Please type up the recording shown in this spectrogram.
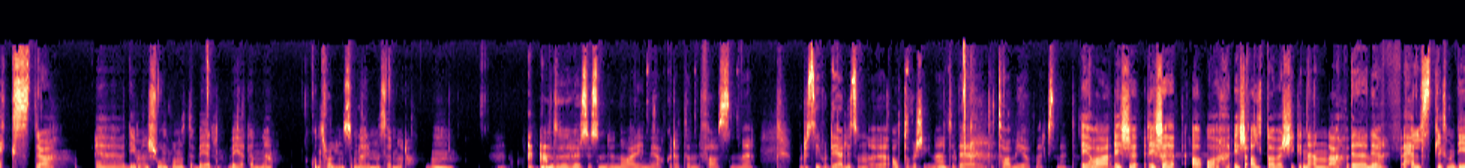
ekstra eh, dimensjon på en måte ved, ved denne kontrollen som nærmer seg nå, da. Mm. Det høres ut som du nå er inne i akkurat den fasen med hvor du sier hvor det er litt sånn ø, altoverskyggende, at det, det tar mye oppmerksomhet. Ja, ikke, ikke, og ikke altoverskyggende ennå. Eh, Det er helst liksom de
